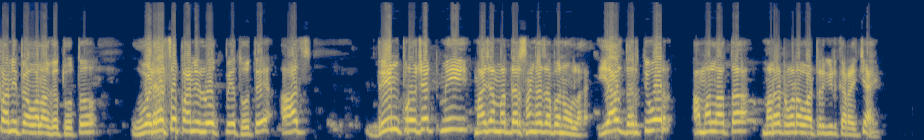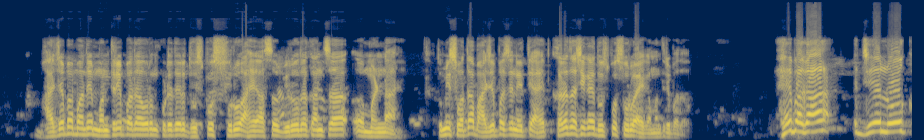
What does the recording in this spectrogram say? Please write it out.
पाणी प्यावं लागत होतं. वढ्याचं पाणी लोक पेत होते. आज ड्रीम प्रोजेक्ट मी माझ्या मतदारसंघाचा बनवला याच धर्तीवर आम्हाला आता मराठवाडा वॉटर ग्रीड करायची आहे. भाजपमध्ये मंत्रिपदावरून कुठेतरी धुसफूस सुरू आहे असं विरोधकांचं म्हणणं आहे. तुम्ही स्वतः भाजपचे नेते आहेत. खरंच अशी काही धुसफूस सुरू आहे का मंत्रिपदावर हे बघा जे लोक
